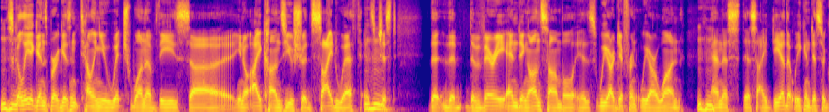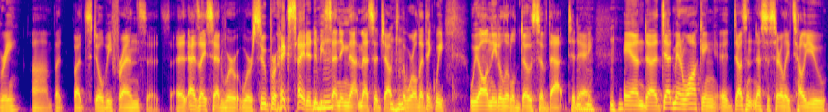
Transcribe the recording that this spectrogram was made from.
Mm-hmm. Scalia Ginsburg isn't telling you which one of these uh, you know icons you should side with. It's mm-hmm. just the, the the very ending ensemble is we are different, we are one, mm-hmm. and this this idea that we can disagree, uh, but but still be friends. It's, as I said, we're we're super excited to be sending that message out to the world. I think we we all need a little dose of that today. And uh, Dead Man Walking it doesn't necessarily tell you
